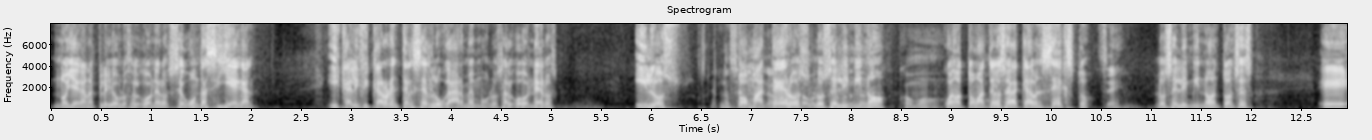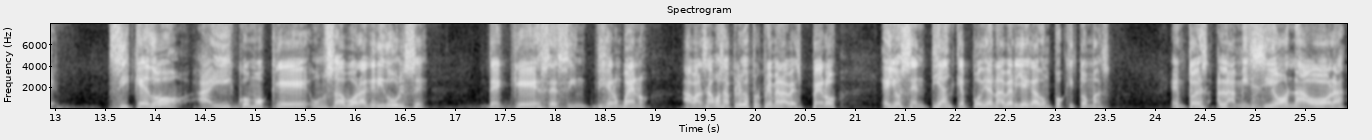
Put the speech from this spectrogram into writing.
no llegan a playoff los algodoneros, segunda sí llegan, y calificaron en tercer lugar, Memo, los algodoneros, y los Los tomateros eliminó, los eliminó, Como, cuando Tomateros se había quedado en sexto, Sí. los eliminó, entonces eh, sí quedó ahí como que un sabor agridulce de que se dijeron, bueno, avanzamos a playoffs por primera vez, pero ellos sentían que podían haber llegado un poquito más. Entonces, la misión ahora,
